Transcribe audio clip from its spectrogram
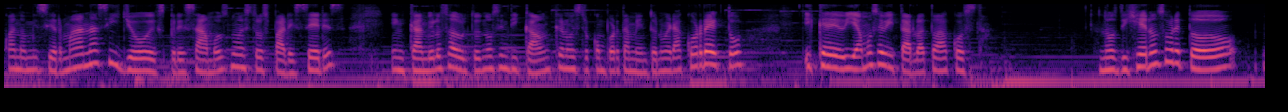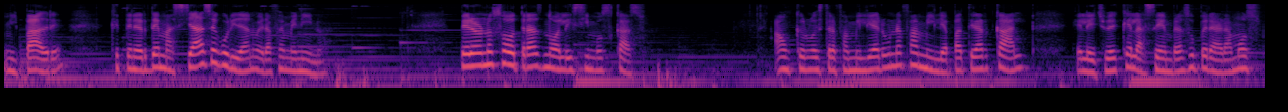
Cuando mis hermanas y yo expresamos nuestros pareceres, en cambio los adultos nos indicaban que nuestro comportamiento no era correcto y que debíamos evitarlo a toda costa. Nos dijeron sobre todo mi padre que tener demasiada seguridad no era femenino. Pero nosotras no le hicimos caso. Aunque nuestra familia era una familia patriarcal, el hecho de que las hembras superáramos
